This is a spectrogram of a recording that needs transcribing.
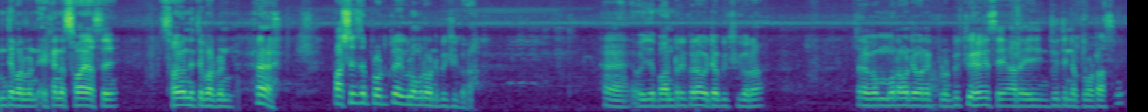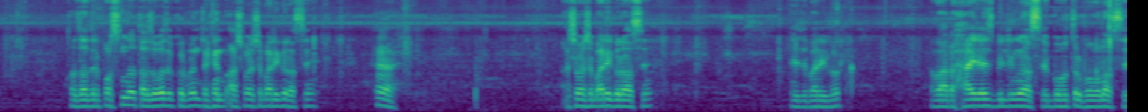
নিতে পারবেন। এখানে ছয় আছে, ছয়ও নিতে পারবেন। হ্যাঁ? পাশে যে প্লটগুলো এগুলো মোটামুটি বিক্রি করা। হ্যাঁ? ওই যে বাউন্ডারি করা ওইটা বিক্রি করা। এরকম মোটামুটি অনেক প্লট বিক্রি হয়ে গেছে আর এই দুই তিনটা প্লট আছে। তো যাদের পছন্দ তারা যোগাযোগ করবেন। দেখেন আশেপাশে বাড়িঘর আছে। হ্যাঁ আশেপাশে বাড়িঘর আছে। এই যে বাড়িঘর। আবার হাই রাইজ বিল্ডিংও আছে বহুতল ভবন আছে।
